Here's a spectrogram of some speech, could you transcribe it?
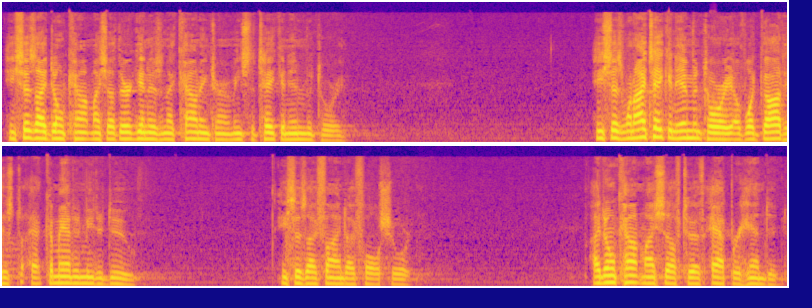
He says, I don't count myself. There again is an accounting term. It means to take an inventory. He says, when I take an inventory of what God has uh, commanded me to do, he says, I find I fall short. I don't count myself to have apprehended.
